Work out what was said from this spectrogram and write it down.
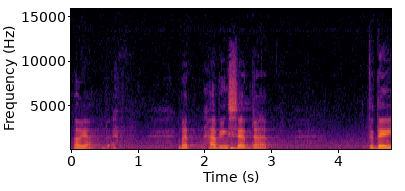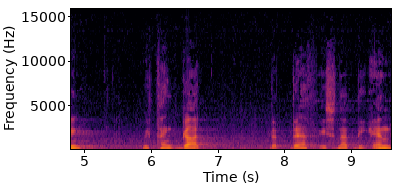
Oh yeah. But having said that, today, we thank God that death is not the end.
